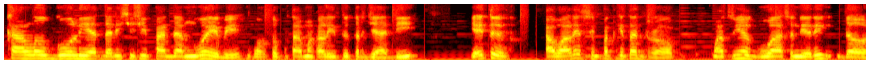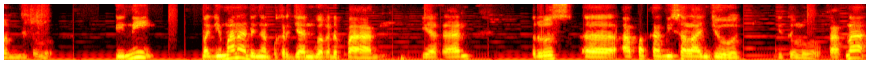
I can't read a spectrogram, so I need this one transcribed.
kalau gue lihat dari sisi pandang gue ya, Bi, waktu pertama kali itu terjadi, ya itu awalnya sempat kita drop. Maksudnya gue sendiri down gitu loh. Ini bagaimana dengan pekerjaan gue ke depan, ya kan? Terus uh, apakah bisa lanjut? Gitu loh? Karena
